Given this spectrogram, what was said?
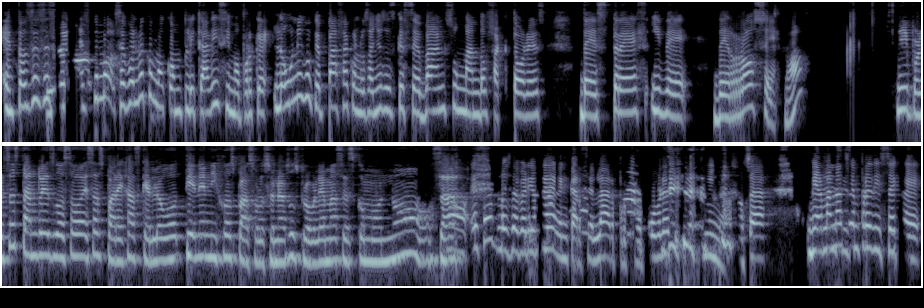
Entonces es, como, se vuelve como complicadísimo, porque lo único que pasa con los años es que se van sumando factores de estrés y de, de roce, ¿no? Sí, por eso es tan riesgoso esas parejas que luego tienen hijos para solucionar sus problemas. Es como, no, o sea. No, esos los deberían de encarcelar, porque pobres niños. O sea, mi hermana siempre dice que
